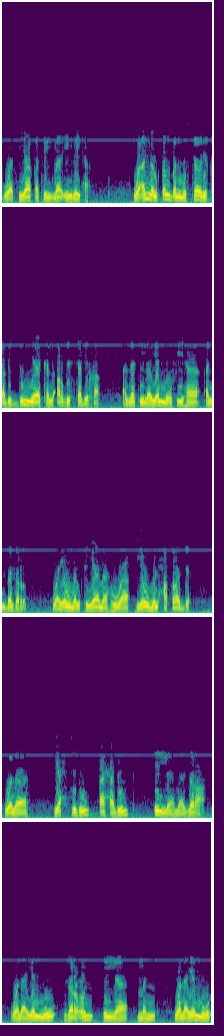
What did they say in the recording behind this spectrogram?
وسياقة الماء إليها وأن القلب المستغرق بالدنيا كالأرض السبخة التي لا ينمو فيها البذر ويوم القيامة هو يوم الحصاد ولا يحصد أحد إلا ما زرع ولا ينمو زرع إلا من ولا ينمو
